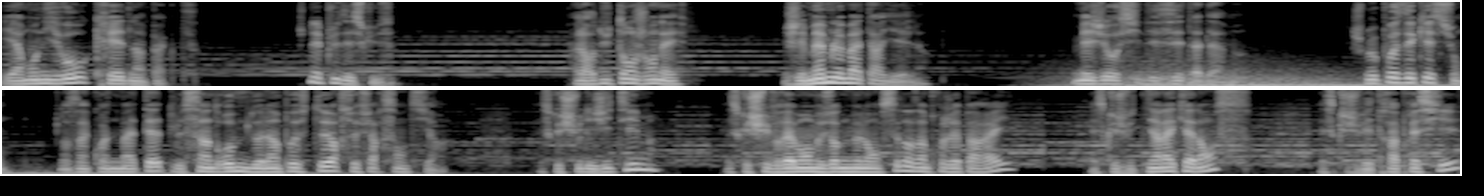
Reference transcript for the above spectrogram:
et à mon niveau créer de l'impact. Je n'ai plus d'excuses. Alors du temps j'en ai. J'ai même le matériel. Mais j'ai aussi des états d'âme. Je me pose des questions. Dans un coin de ma tête, le syndrome de l'imposteur se fait ressentir. Est-ce que je suis légitime? Est-ce que je suis vraiment en mesure de me lancer dans un projet pareil? Est-ce que je vais tenir la cadence? Est-ce que je vais être apprécié?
